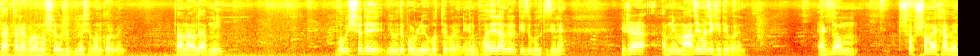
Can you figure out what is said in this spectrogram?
ডাক্তারের পরামর্শে ওষুধগুলো সেবন করবেন। তা না হলে আপনি ভবিষ্যতে বিপদে পড়লেও পড়তে পারেন। এখানে ভয়ের আমি কিছু বলতেছি না। এটা আপনি মাঝে মাঝে খেতে পারেন। একদম সব সময় খাবেন,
